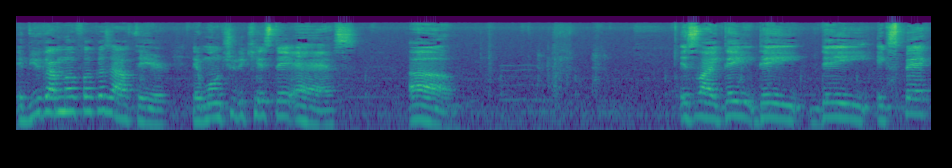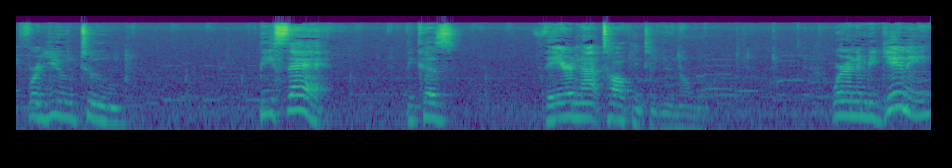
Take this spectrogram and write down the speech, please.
If you got motherfuckers out there that want you to kiss their ass, um, it's like they they they expect for you to be sad because they're not talking to you no more. Where in the beginning,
